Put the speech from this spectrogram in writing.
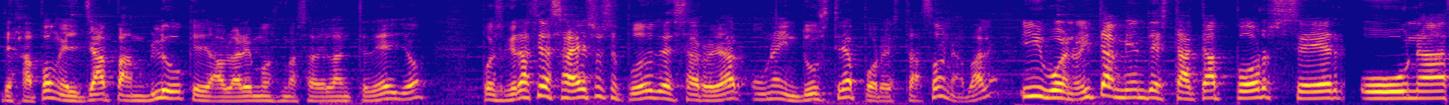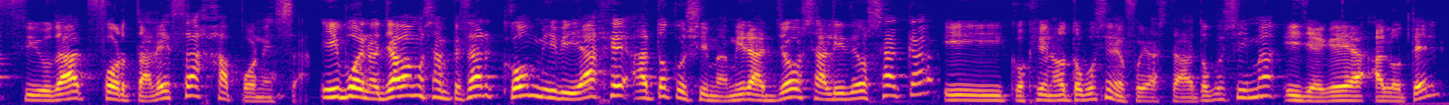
de Japón, el Japan Blue, que hablaremos más adelante de ello, pues gracias a eso se pudo desarrollar una industria por esta zona, ¿vale? Y bueno, y también destaca por ser una ciudad fortaleza japonesa. Y bueno, ya vamos a empezar con mi viaje a Tokushima. Mira, yo salí de Osaka y cogí un autobús y me fui hasta Tokushima y llegué al hotel.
